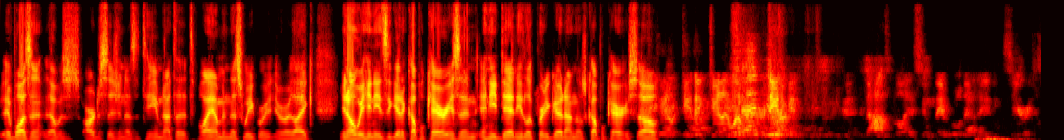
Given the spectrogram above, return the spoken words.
it wasn't that was our decision as a team not to, to play him. And this week we were like, you know, he needs to get a couple carries, and and he did. He looked pretty good on those couple carries. So. Do you think Jalen would have? Do you, the hospital, I assume they ruled out anything serious.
